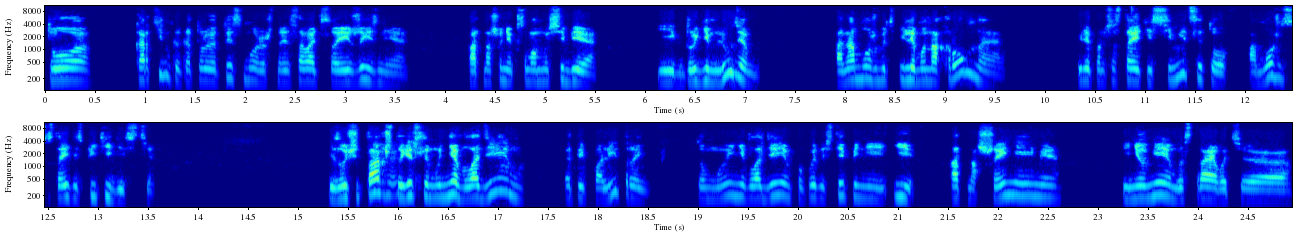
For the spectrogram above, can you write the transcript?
то картинка, которую ты сможешь нарисовать в своей жизни по отношению к самому себе и к другим людям, она может быть или монохромная, или там состоять из семи цветов, а может состоять из 50. И звучит так, mm-hmm. что если мы не владеем этой палитрой, то мы не владеем в какой-то степени и отношениями, и не умеем выстраивать э,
